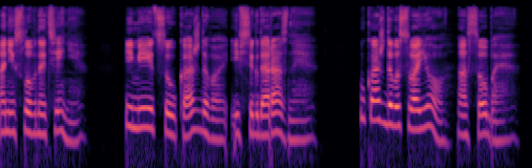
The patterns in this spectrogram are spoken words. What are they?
Они словно тени. Имеются у каждого и всегда разные. У каждого свое, особое.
